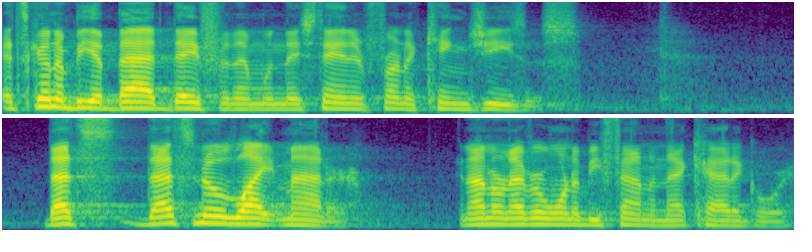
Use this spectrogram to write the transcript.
it's going to be a bad day for them when they stand in front of King Jesus. That's, that's no light matter. And I don't ever want to be found in that category.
